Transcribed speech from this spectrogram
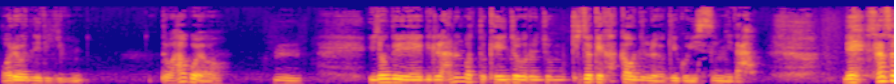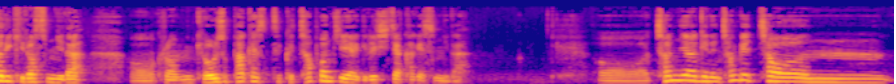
어려운 일이기도 하고요. 음, 이 정도의 얘기를 하는 것도 개인적으로는 좀 기적에 가까운 일로 여기고 있습니다. 네, 사설이 길었습니다. 어, 그럼 겨울숲 팟캐스트 그 첫 번째 이야기를 시작하겠습니다. 어, 첫 이야기는 청계천을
